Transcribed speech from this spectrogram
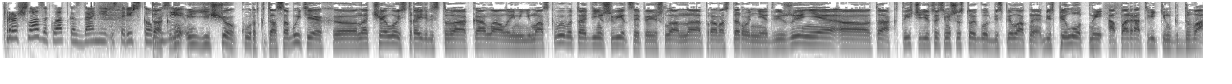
прошла закладка здания исторического Так, музея. ну и еще коротко о событиях. Э, Началось строительство канала имени Москвы. В этот день Швеция перешла на правостороннее движение. А, Так, 1976 год беспилотный, беспилотный аппарат «Викинг-2»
